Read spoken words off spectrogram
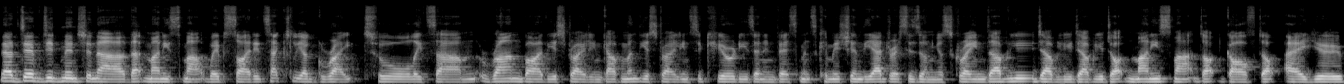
Now, Deb did mention uh, that Money Smart website. It's actually a great tool. It's um, run by the Australian government, the Australian Securities and Investments Commission. The address is on your screen www.moneysmart.gov.au.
